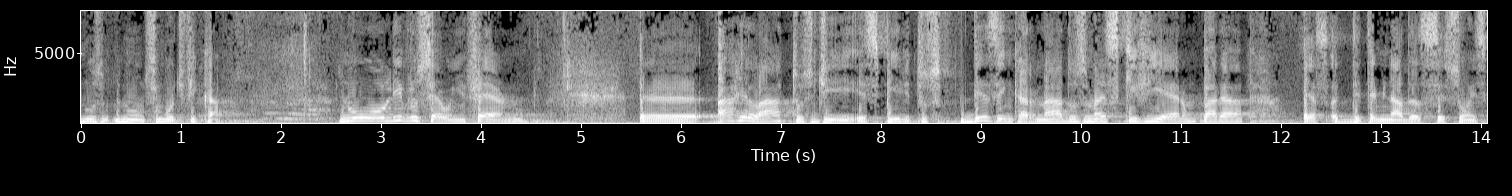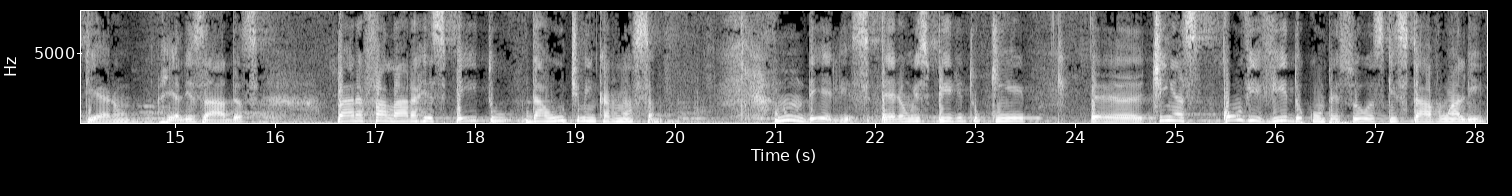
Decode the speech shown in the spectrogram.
nos, não se modificar. No livro Céu e Inferno, é, há relatos de espíritos desencarnados, mas que vieram para essa, determinadas sessões que eram realizadas para falar a respeito da última encarnação. Num deles era um espírito que é, tinha convivido com pessoas que estavam ali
